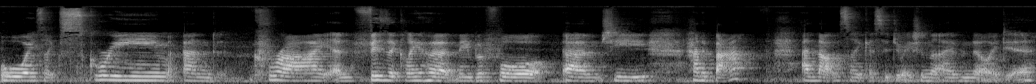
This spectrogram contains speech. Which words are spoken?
always like scream and cry and physically hurt me before um, she had a bath and that was like a situation that I have no idea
